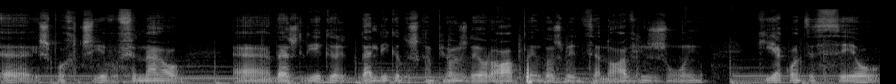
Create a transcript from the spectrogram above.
é, esportivo final é, das ligas, da Liga dos Campeões da Europa em 2019, em junho, que aconteceu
